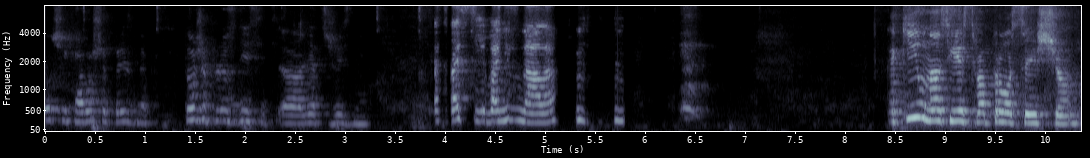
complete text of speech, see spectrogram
Очень хороший признак. Тоже плюс 10 а, лет жизни. Спасибо, не знала. Какие у нас есть вопросы еще?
